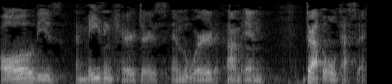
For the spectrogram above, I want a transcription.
all these amazing characters in the Word um, in throughout the Old Testament.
